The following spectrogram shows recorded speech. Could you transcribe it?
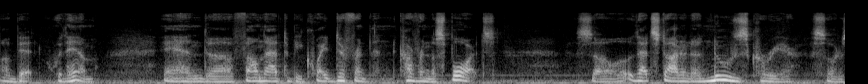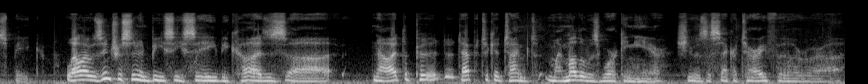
a bit with him, and uh, found that to be quite different than covering the sports. So that started a news career, so to speak. Well, I was interested in BCC because uh, now at the, that particular time, my mother was working here. She was the secretary for, uh,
